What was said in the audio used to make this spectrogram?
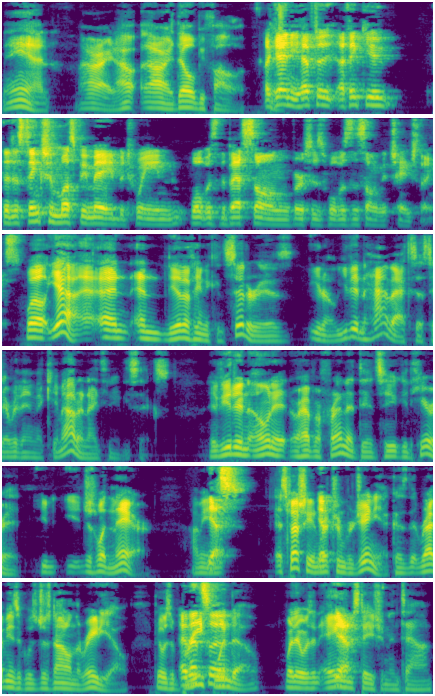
Man. All right. I'll, all right. There will be follow up. Again, you have to. I think you. The distinction must be made between what was the best song versus what was the song that changed things. Well, yeah, and and the other thing to consider is, you know, you didn't have access to everything that came out in 1986. If you didn't own it or have a friend that did, so you could hear it, you you just wasn't there. I mean, Yes. especially in Yep. Richmond, Virginia, because the rap music was just not on the radio. There was a brief a- window where there was an AM Yeah. station in town,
